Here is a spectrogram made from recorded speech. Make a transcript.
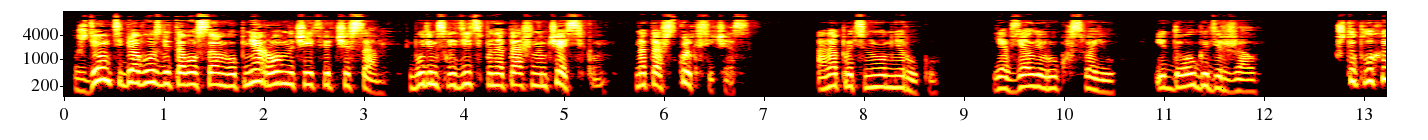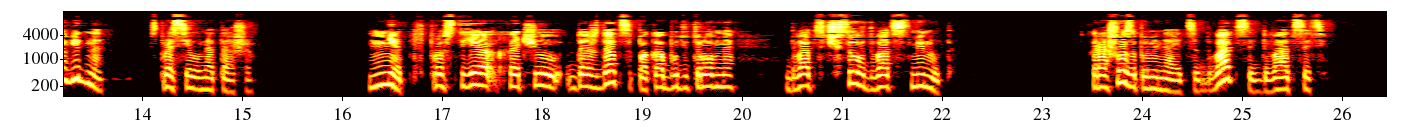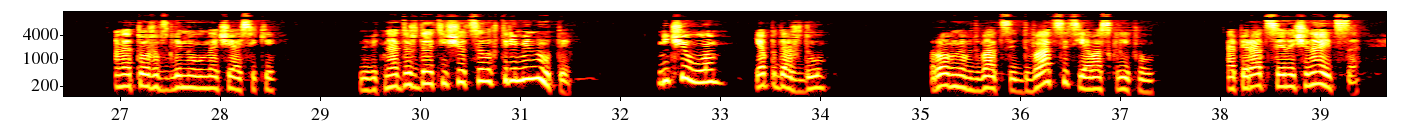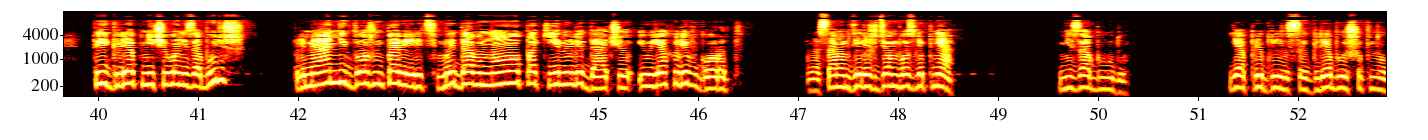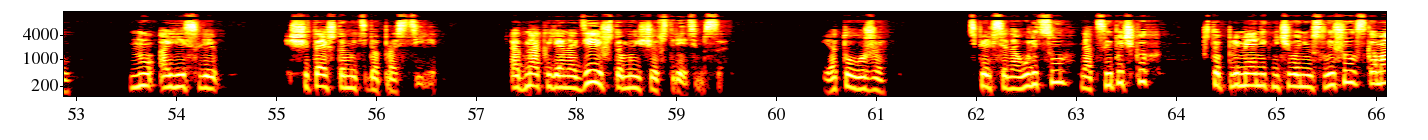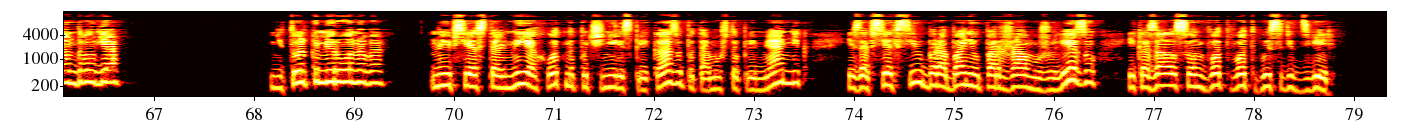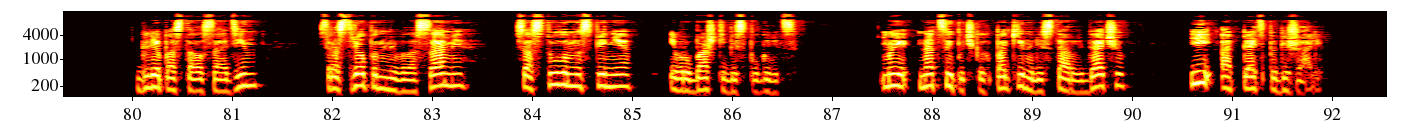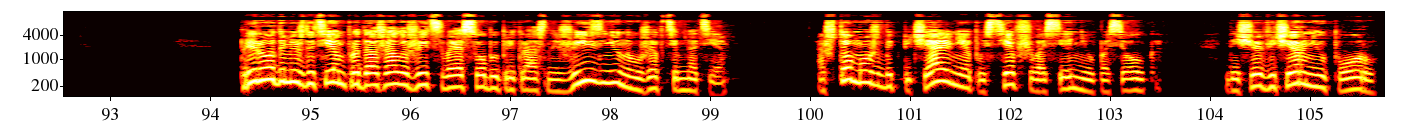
Ждем тебя возле того самого пня ровно четверть часа. Будем следить по Наташиным часикам. Наташ, сколько сейчас? Она протянула мне руку. Я взял ее руку в свою и долго держал. — Что, плохо видно? — спросила Наташа. — Нет, просто я хочу дождаться, пока будет ровно двадцать часов двадцать минут. Хорошо запоминается. Двадцать, двадцать. Она тоже взглянула на часики — но ведь надо ждать еще целых три минуты. Ничего, я подожду. Ровно в двадцать-двадцать я воскликнул. Операция начинается. Ты, Глеб, ничего не забудешь? Племянник должен поверить. Мы давно покинули дачу и уехали в город. А на самом деле ждем возле пня. Не забуду. Я приблизился к Глебу и шепнул. Ну, а если... Считай, что мы тебя простили. Однако я надеюсь, что мы еще встретимся. — Я тоже. Теперь все на улицу, на цыпочках, чтоб племянник ничего не услышал, — скомандовал я. Не только Миронова, но и все остальные охотно подчинились приказу, потому что племянник изо всех сил барабанил по ржавому железу, и, казалось, он вот-вот высадит дверь. Глеб остался один, с растрепанными волосами, со стулом на спине и в рубашке без пуговиц. Мы на цыпочках покинули старую дачу и опять побежали. Природа, между тем, продолжала жить своей особой прекрасной жизнью, но уже в темноте. А что может быть печальнее опустевшего осеннего поселка? Да еще в вечернюю пору.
